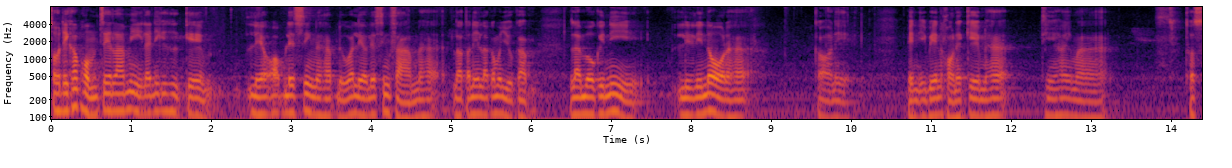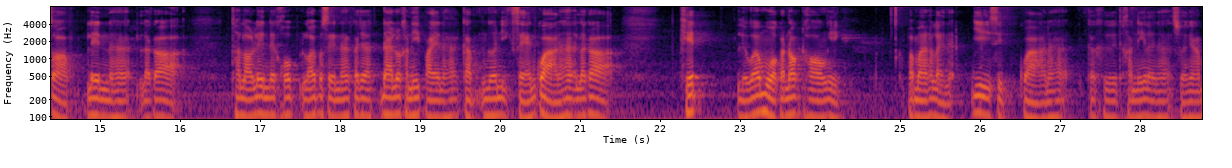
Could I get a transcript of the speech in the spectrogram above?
สวัสดีครับผมเจรามีและนี่ก็คือเกม r a i l of Racing นะครับ หรือว่า Rail Racing 3 นะฮะแล้วตอนนี้เราก็มาอยู่กับ Lamborghini Lino นะฮะ ก็นี่ เป็นอีเวนต์ของในเกมนะฮะ ที่ให้มาทดสอบเล่นนะฮะ แล้วก็ถ้าเราเล่นได้ครบ 100%นะ ก็จะได้รถคันนี้ไปนะฮะ กับเงินอีกแสนกว่านะฮะ แล้วก็เพชรหรือว่าหมวกกันน็อกทองอีกประมาณเท่าไหร่เนี่ยยี่สิบกว่านะฮะ ก็คือคันนี้เลยนะฮะ สวยงาม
